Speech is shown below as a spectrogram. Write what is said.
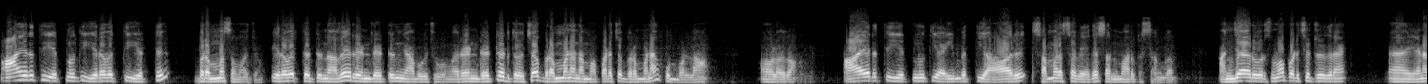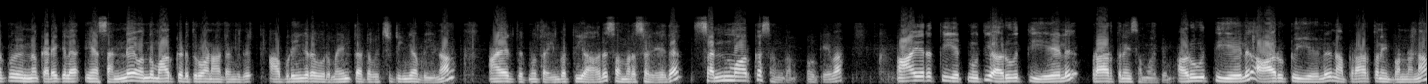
ஆயிரத்தி எட்நூற்றி இருபத்தி எட்டு பிரம்ம சமாஜம். இருபத்தெட்டுனாவே ரெண்டு எட்டுன்னு ஞாபகம் வச்சுக்கோங்க. ரெண்டு எட்டு எடுத்து வச்சா பிரம்மனை நம்ம படைச்ச பிரம்மனை கும்பிடலாம். அவ்வளோதான் ஆயிரத்தி எட்நூத்தி ஐம்பத்தி ஆறு சமரச வேத சன்மார்க்க சங்கம். அஞ்சாறு வருஷமா படிச்சுட்டு இருக்கிறேன். எனக்கும் இன்னும் கிடைக்கல. என் சன்னே வந்து மார்க் எடுத்துருவானாட்டங்குது. அப்படிங்கிற ஒரு மைண்ட் தாட்டை வச்சுட்டீங்க அப்படின்னா ஆயிரத்தி எட்நூத்தி ஐம்பத்தி ஆறு சமரச வேத சன்மார்க்க சங்கம். ஓகேவா ஆயிரத்தி எட்நூத்தி அறுபத்தி ஏழு பிரார்த்தனை சமாஜம். அறுபத்தி ஏழு ஆறு டு ஏழு நான் பிரார்த்தனை பண்ணேன்னா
